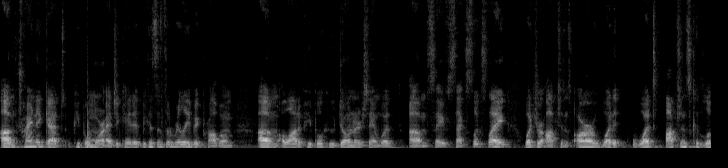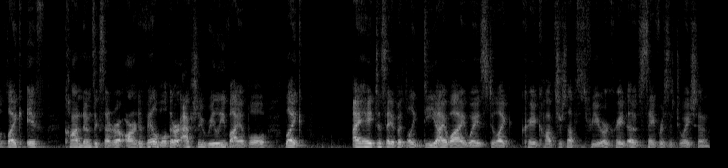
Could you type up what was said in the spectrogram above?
um, trying to get people more educated because it's a really big problem. Um, a lot of people who don't understand what um, safe sex looks like, what your options are, what it, what options could look like if condoms, etc., aren't available. There are actually really viable, like I hate to say it, but like DIY ways to like create contraceptives for you or create a safer situation.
